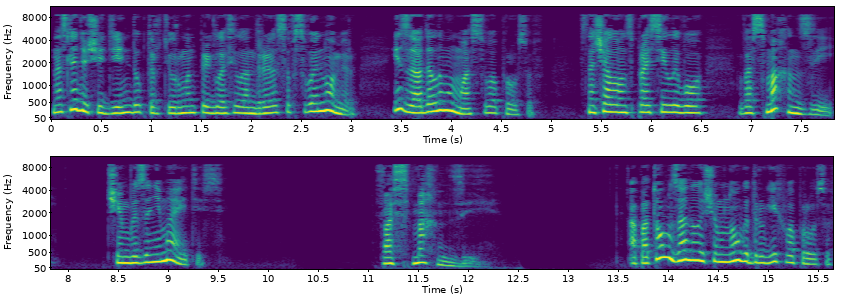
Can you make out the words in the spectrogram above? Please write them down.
На следующий день доктор Тюрман пригласил Андреаса в свой номер и задал ему массу вопросов. Сначала он спросил его «Was machen Sie?» «Чем вы занимаетесь?» Was machen Sie? А потом задал еще много других вопросов.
